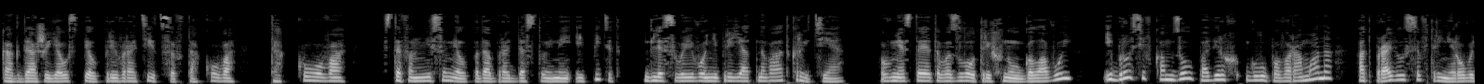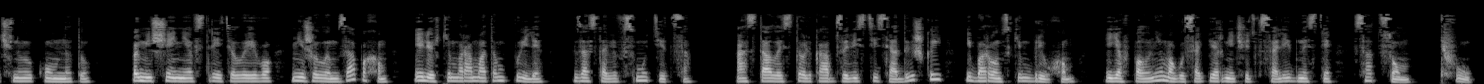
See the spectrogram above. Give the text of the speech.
Когда же я успел превратиться в такого, такого... Стефан не сумел подобрать достойный эпитет для своего неприятного открытия. Вместо этого зло тряхнул головой и, бросив камзол поверх глупого романа, отправился в тренировочную комнату. Помещение встретило его нежилым запахом и легким ароматом пыли, заставив смутиться. Осталось только обзавестись одышкой и баронским брюхом, и я вполне могу соперничать в солидности с отцом. Тфу.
